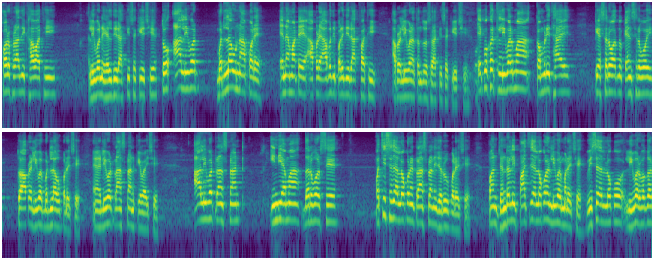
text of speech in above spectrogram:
ફળ ફળાદી ખાવાથી લીવરને હેલ્ધી રાખી શકીએ છીએ. તો આ લીવર બદલાવું ના પડે એના માટે આપણે આ બધી પરેજી રાખવાથી આપણે લીવરને તંદુરસ્ત રાખી શકીએ છીએ. એક વખત લીવરમાં કમળી થાય કે શરૂઆતનું કેન્સર હોય તો આપણે લીવર બદલાવવું પડે છે. એને લીવર ટ્રાન્સપ્લાન્ટ કહેવાય છે. આ લીવર ટ્રાન્સપ્લાન્ટ ઇન્ડિયામાં દર વર્ષે પચીસ હજાર લોકોને ટ્રાન્સપ્લાન્ટની જરૂર પડે છે. પણ જનરલી પાંચ હજાર લોકોને લીવર મળે છે. વીસ હજાર લોકો લીવર વગર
